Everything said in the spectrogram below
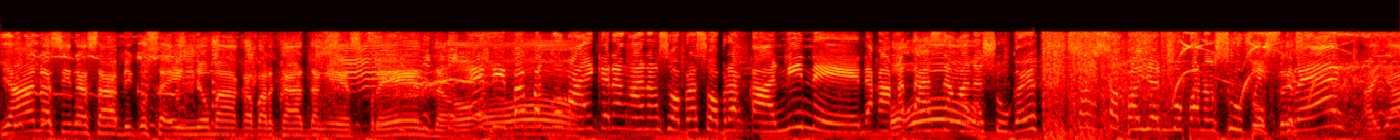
Yan ang sinasabi ko sa inyo mga kabarkadang S-friend. Oo. Eh di ba pag kumain ka na nga ng sobra-sobrang kanin eh, nakakataas Oo. na nga ng sugar, sasabayan mo pa ng super strength. Ayan!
